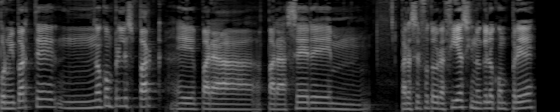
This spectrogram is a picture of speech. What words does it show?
Por mi parte, no compré el Spark eh, para, para, hacer, em, para hacer fotografías, sino que lo compré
